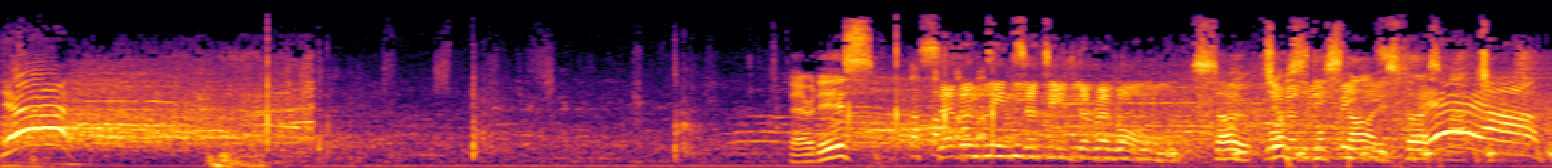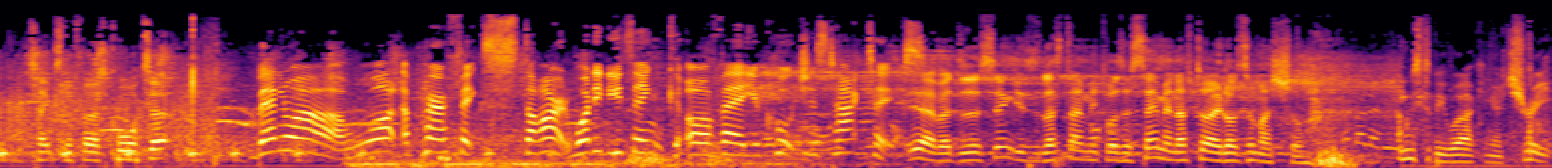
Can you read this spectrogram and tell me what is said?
Yeah! There it is. 17 13. The rebel. So, just as he started his first match, takes the first quarter. Benoit, what a perfect start. What did you think of uh, your coach's tactics? Yeah, but the thing is, last time it was the same, and after I lost the match, so. Seems to be working a treat.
